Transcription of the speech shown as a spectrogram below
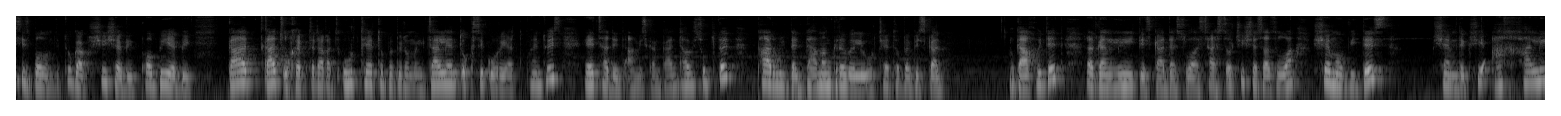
ისის ბოლომდე თუ გაქვს შიშები, ფობიები, გაწუხებთ რაღაც ურთიერთობები, რომელიც ძალიან ტოქსიკურია თქვენთვის, ეცადეთ ამისგან განთავისუფლდეთ, ფარული და დამანგრეველი ურთიერთობებისგან გახვიდეთ, რადგან ლილიტის გადასვლა სასწორში შესაძლოა შემოვიდეს შემდეგში ახალი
